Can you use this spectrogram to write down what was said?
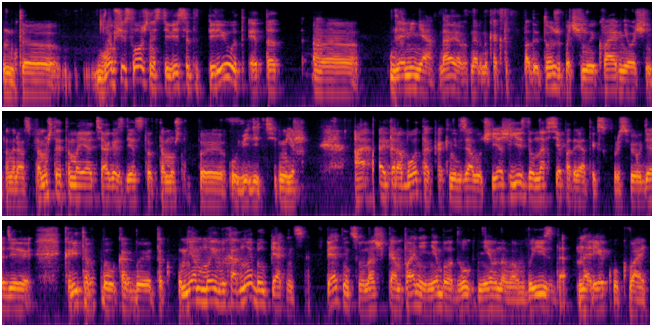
Вот, э, в общей сложности весь этот период это э, для меня, да, я, вот, наверное, как-то подытожу, почему Иквай мне очень понравился. Потому что это моя тяга с детства к тому, чтобы увидеть мир. А эта работа как нельзя лучше. Я же ездил на все подряд экскурсии. У дяди Крита был как бы... Так... У меня мой выходной был пятница. В пятницу в нашей компании не было двухдневного выезда на реку Квай.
